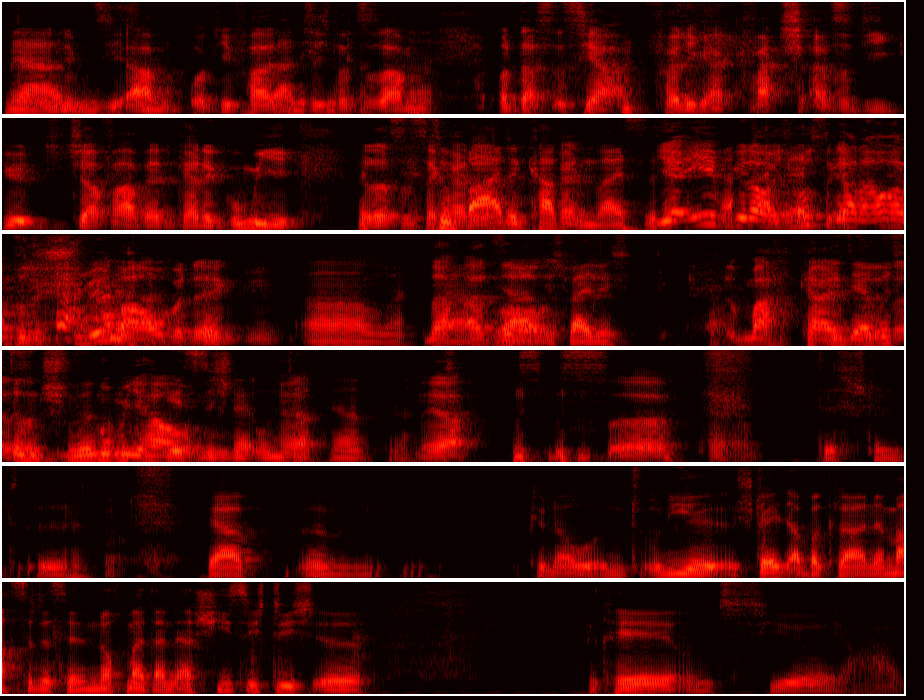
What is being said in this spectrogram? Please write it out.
Ja, er nimmt sie ab und die falten sich dann zusammen. Ja. Und das ist ja völliger Quatsch. Also die, die Jafar werden keine Gummi. Das ist ja Zu keine, Badekappen, kein, weißt du. Ja, eben, genau. Ich musste gerade auch an so eine Schwimmhaube denken. Oh Mann. Na, also, ja, ich weiß nicht. Macht keinen Mit der Rüstung also, schwimmen gehst du schnell unter. Ja, ja. ja. das ist, äh, ja. Das stimmt. Äh, ja, ähm, genau, und O'Neill stellt aber klar, dann machst du das ja nochmal, dann erschieße ich dich. Äh, okay, und hier, ja,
